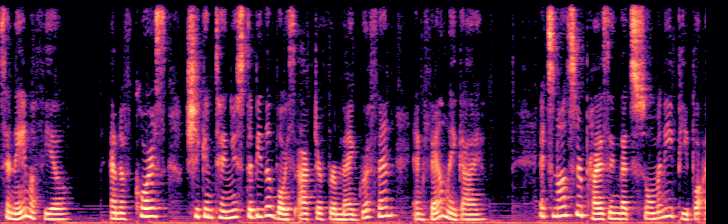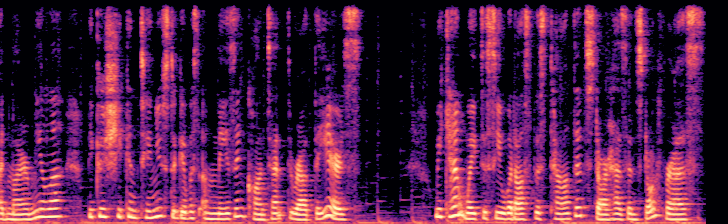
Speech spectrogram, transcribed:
to name a few. And of course, she continues to be the voice actor for Meg Griffin and Family Guy. It's not surprising that so many people admire Mila because she continues to give us amazing content throughout the years. We can't wait to see what else this talented star has in store for us.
